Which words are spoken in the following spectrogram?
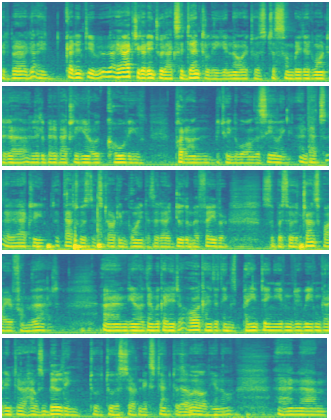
but, but I got into I actually got into it accidentally. You know, it was just somebody that wanted a, a little bit of actually you know coving put on between the wall and the ceiling, and that's uh, actually that was the starting point. I said I'd do them a favor, so but so it transpired from that and you know then we got into all kinds of things painting even we even got into house building to, to a certain extent as Yeah. well you know and um,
